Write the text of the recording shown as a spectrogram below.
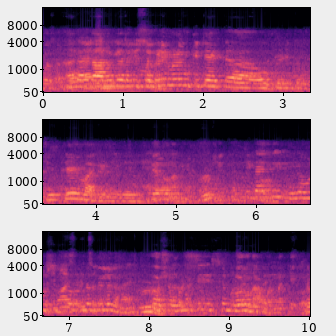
हो सर. आणि तालुक्यातली सगळी मिळून किती आहेत ओपीडी तुमची? ते मागितली देतो ना. ती काय ती व्यवस्थित करून जर दिलं का नाही? हम्म. हो तर शंभर मग ते टक्के. शंभर करू ना. आपण नक्की करू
